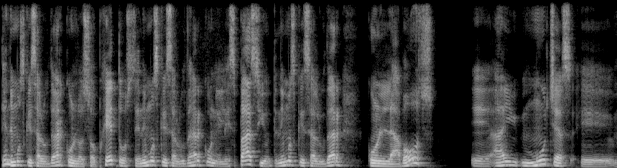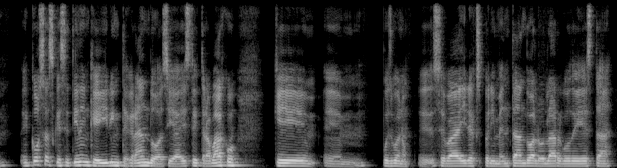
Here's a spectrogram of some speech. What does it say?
Tenemos que saludar con los objetos, tenemos que saludar con el espacio, tenemos que saludar con la voz. Eh, hay muchas cosas que se tienen que ir integrando hacia este trabajo que em, pues bueno, eh, se va a ir experimentando a lo largo de esta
